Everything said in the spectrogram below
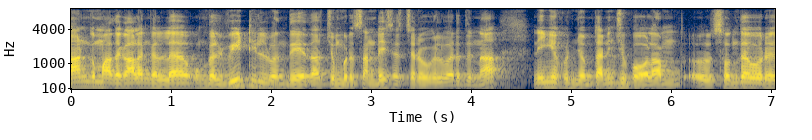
நான்கு மாத காலங்களில் உங்கள் வீட்டில் வந்து ஏதாச்சும் ஒரு சண்டை சச்சரவுகள் வருதுன்னா நீங்கள் கொஞ்சம் தனிஞ்சு போகலாம். சொந்த ஒரு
